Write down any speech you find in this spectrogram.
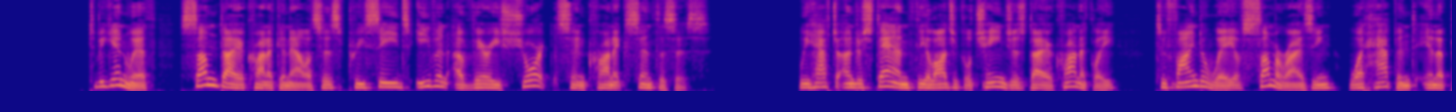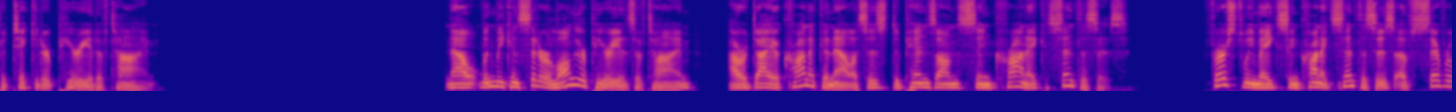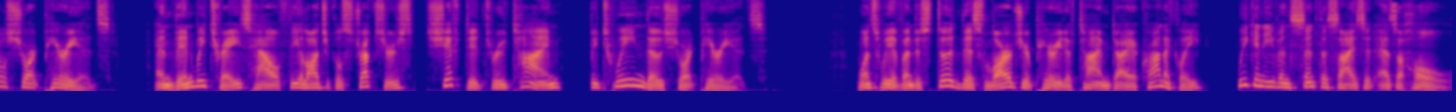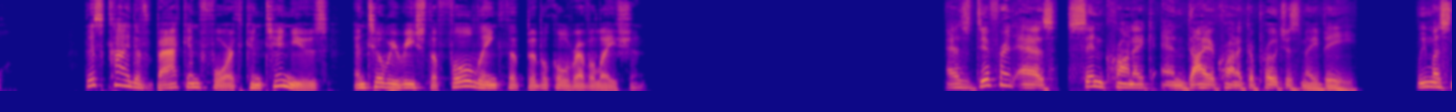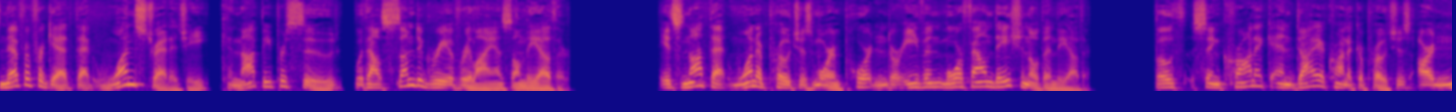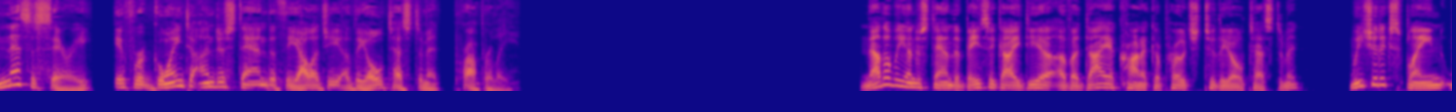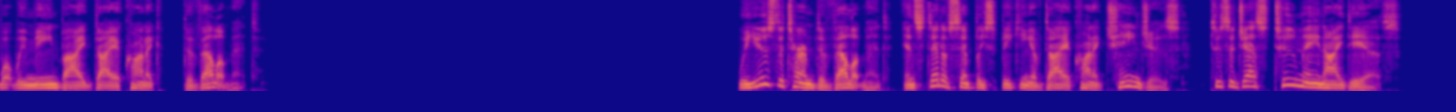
To begin with, some diachronic analysis precedes even a very short synchronic synthesis. We have to understand theological changes diachronically to find a way of summarizing what happened in a particular period of time. Now, when we consider longer periods of time, our diachronic analysis depends on synchronic synthesis. First, we make synchronic synthesis of several short periods, and then we trace how theological structures shifted through time between those short periods. Once we have understood this larger period of time diachronically, we can even synthesize it as a whole. This kind of back and forth continues until we reach the full length of biblical revelation. As different as synchronic and diachronic approaches may be, we must never forget that one strategy cannot be pursued without some degree of reliance on the other. It's not that one approach is more important or even more foundational than the other. Both synchronic and diachronic approaches are necessary if we're going to understand the theology of the Old Testament properly. Now that we understand the basic idea of a diachronic approach to the Old Testament, we should explain what we mean by diachronic development. We use the term development instead of simply speaking of diachronic changes to suggest two main ideas.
